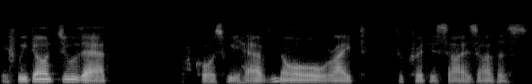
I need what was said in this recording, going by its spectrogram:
If we don't do that, of course, we have no right to criticize others.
